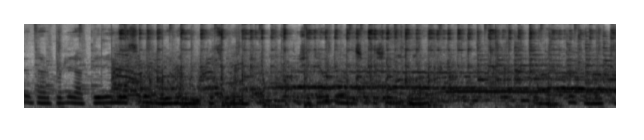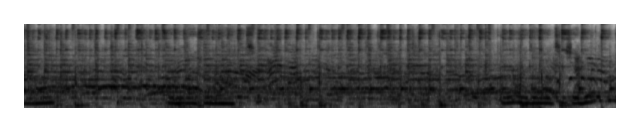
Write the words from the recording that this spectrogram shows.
তো তারপরে রাত্রে হয়েছিল হরি নাম কিছু অংশ, তো সেটাও তোমাদের সাথে শেয়ার করলাম তো দেখো সবাই কেমন পরিবেশন হচ্ছে। খুবই মজা হয়েছে সেদিন।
